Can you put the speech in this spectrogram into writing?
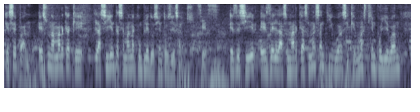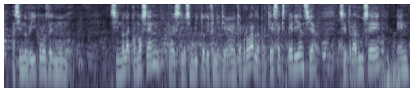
que sepan, es una marca que la siguiente semana cumple 210 años. Así es. Es decir, es de las marcas más antiguas y que más tiempo llevan haciendo vehículos del mundo. Si no la conocen, pues los invito definitivamente a probarla, porque esa experiencia se traduce en,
